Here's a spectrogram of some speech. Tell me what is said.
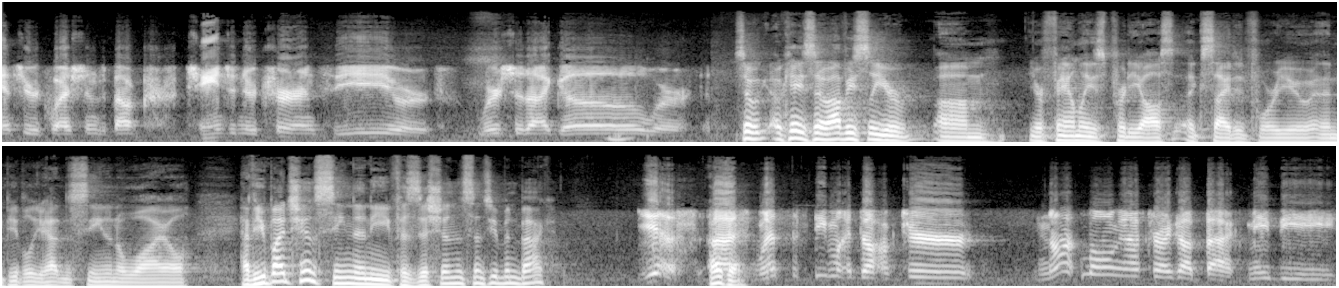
answer your questions about changing your currency or where should I go or So okay, so obviously your um, your family is pretty all excited for you, and then people you hadn't seen in a while. Have you by chance seen any physicians since you've been back? Yes, Okay. I went see my doctor not long after I got back, maybe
